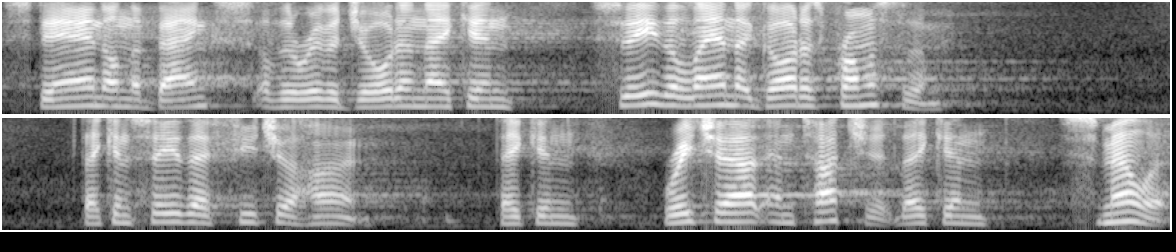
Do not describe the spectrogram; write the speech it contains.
stand on the banks of the River Jordan, they can see the land that God has promised them. They can see their future home. They can reach out and touch it. They can smell it.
